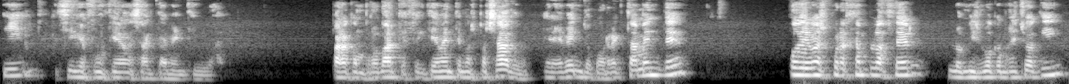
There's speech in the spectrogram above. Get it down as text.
Y sigue funcionando exactamente igual. Para comprobar que efectivamente hemos pasado el evento correctamente, podemos, por ejemplo, hacer lo mismo que hemos hecho aquí,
